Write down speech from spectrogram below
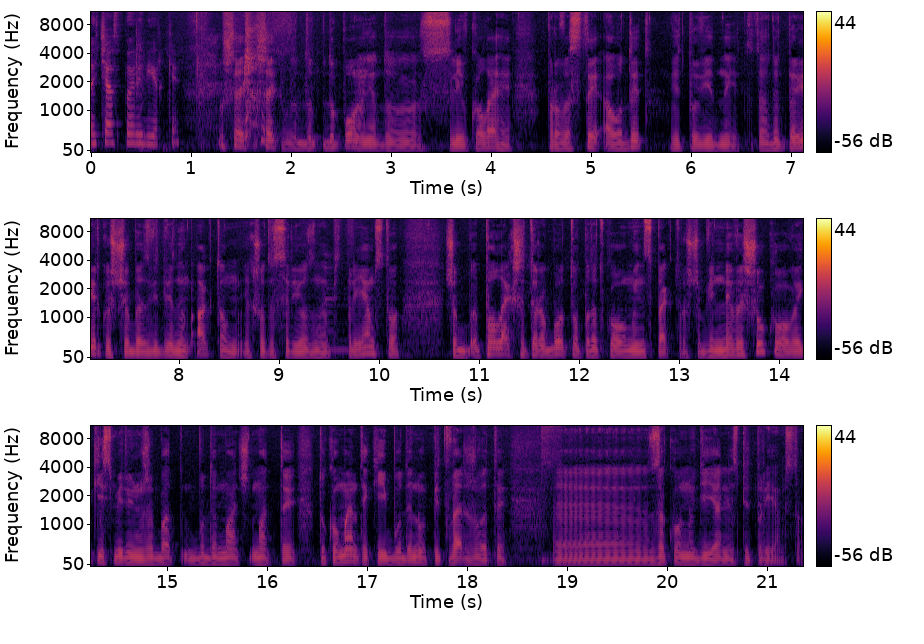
е, час перевірки. Ну, Ще, ще до- доповнення до слів колеги, провести аудит відповідний, аудит перевірку, щоб з відповідним актом, якщо це серйозне підприємство, щоб полегшити роботу податковому інспектору, щоб він не вишукував, в якійсь мірі він вже буде мати документ, який буде ну, підтверджувати е- законну діяльність підприємства.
